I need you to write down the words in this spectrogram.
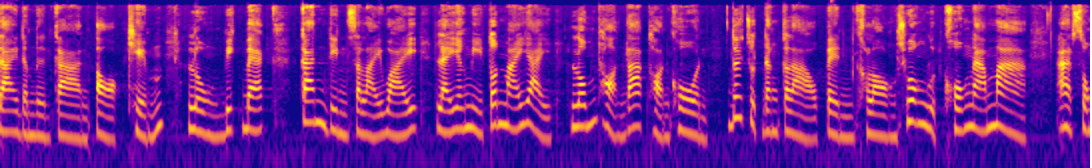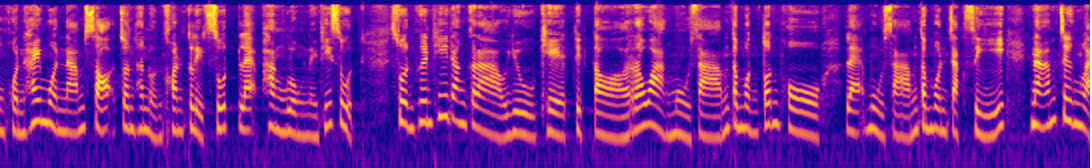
ได้ดำเนินการตอกเข็ม ลงบิ๊กแบ็กกั้นดินสไลด์ไว้และยังมีต้นไม้ใหญ่ ล้มถอนรากถอนโคนด้วยจุดดังกล่าวเป็นคลองช่วงหลุดโค้งน้ำมา อาจส่งผลให้มวลน้ำเซาะจนถนนคอนกรีตซุด และพังลงในที่สุด ส่วนพื้นที่ดังกล่าวอยู่เขตติดต่อระหว่างหมู่ 3ตำบลต้นโพ และหมู่ 3ตำบลจักสีน้ำจึงไหล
